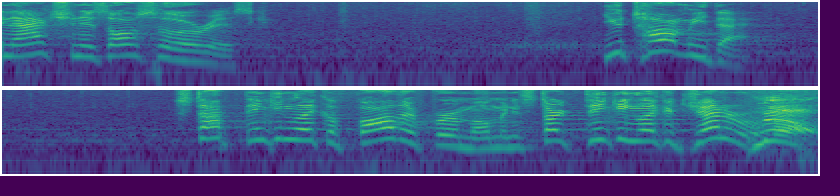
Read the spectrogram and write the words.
Inaction is also a risk. You taught me that. Stop thinking like a father for a moment and start thinking like a general. No!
